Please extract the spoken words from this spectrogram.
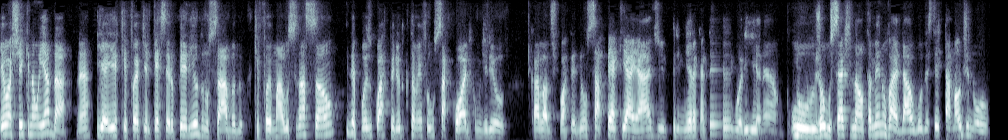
eu achei que não ia dar, né? E aí que foi aquele terceiro período no sábado, que foi uma alucinação, e depois o quarto período que também foi um sacode, como diria o cara lá do Sport TV, um sapé Yaya de primeira categoria, né? O jogo 7 não, também não vai dar, o Golden State tá mal de novo.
